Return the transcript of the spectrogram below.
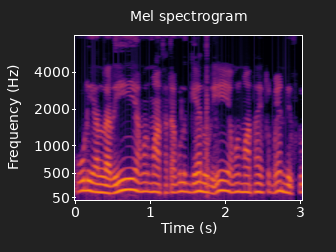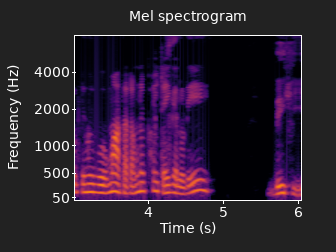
ওরে আল্লাহ রে, আমার মাথাটা বলে গেল রে, আমার মাথায় একটা ব্যান্ডেজ করতে হইব, মাথাটা মনে ফাইটাই গেল রে। দেখি,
